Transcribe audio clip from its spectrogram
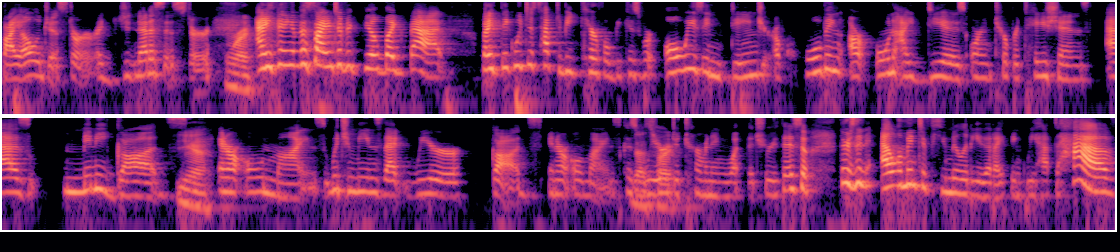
biologist or a geneticist or Right. anything in the scientific field like that. But I think we just have to be careful because we're always in danger of holding our own ideas or interpretations as mini gods Yeah. in our own minds, which means that we're gods in our own minds because we're right. determining what the truth is. So there's an element of humility that I think we have to have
